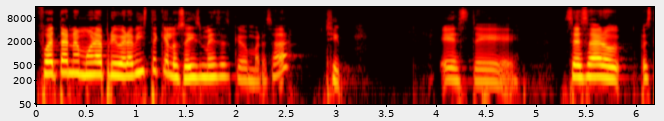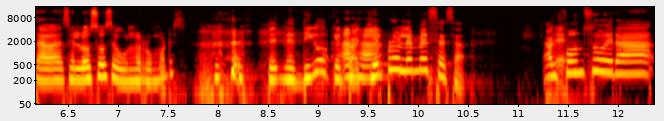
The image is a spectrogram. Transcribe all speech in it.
fue tan amor a primera vista que a los seis meses quedó embarazada. Sí. Este, César estaba celoso, según los rumores. Les digo que Ajá. aquí el problema es César. Alfonso era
